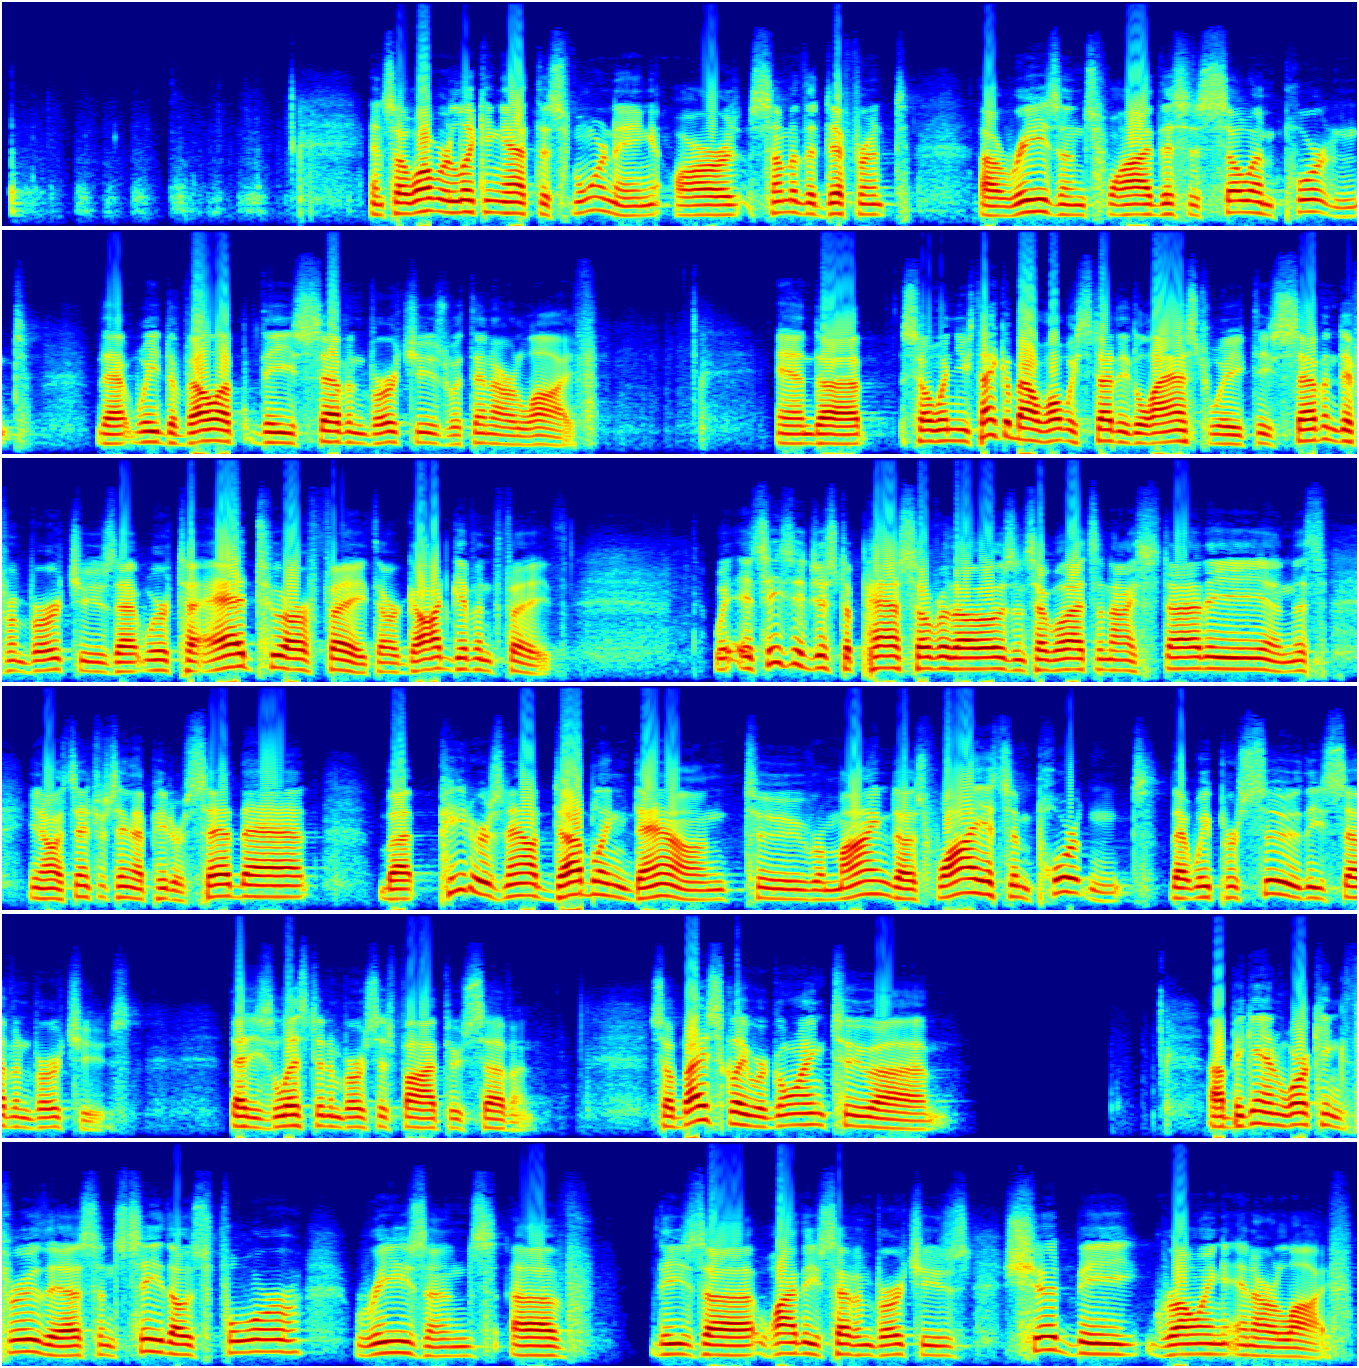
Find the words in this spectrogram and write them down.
brother. And so what we're looking at this morning are some of the different uh, reasons why this is so important that we develop these seven virtues within our life. And uh, so, when you think about what we studied last week, these seven different virtues that we're to add to our faith, our God given faith, it's easy just to pass over those and say, well, that's a nice study, and this, you know, it's interesting that Peter said that. But Peter is now doubling down to remind us why it's important that we pursue these seven virtues that he's listed in verses 5 through 7. So basically, we're going to uh, uh, begin working through this and see those four reasons of these uh, why these seven virtues should be growing in our life.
